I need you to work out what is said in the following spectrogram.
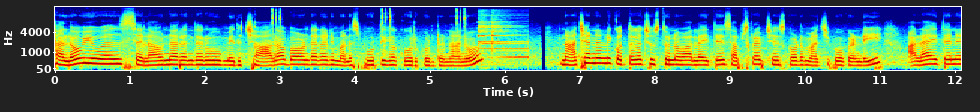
హలో వ్యూవర్స్ ఎలా ఉన్నారందరూ మీరు చాలా బాగుండాలని మనస్ఫూర్తిగా కోరుకుంటున్నాను. నా ఛానల్ని కొత్తగా చూస్తున్న వాళ్ళైతే సబ్స్క్రైబ్ చేసుకోవడం మర్చిపోకండి. అలా అయితేనే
